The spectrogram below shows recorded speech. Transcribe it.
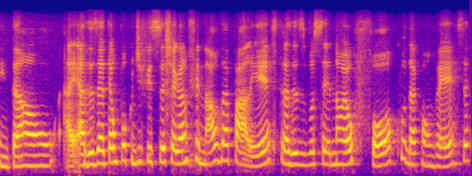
Então, às vezes é até um pouco difícil você chegar no final da palestra, às vezes você não é o foco da conversa,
